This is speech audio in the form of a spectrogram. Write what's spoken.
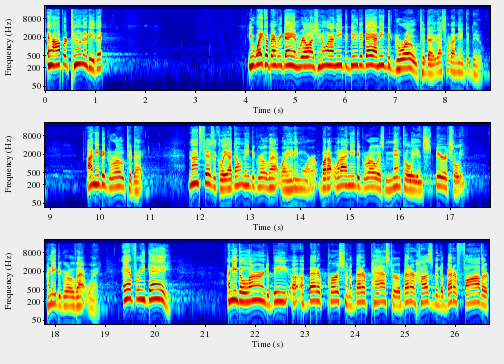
an opportunity that you wake up every day and realize, you know what I need to do today? I need to grow today. That's what I need to do. I need to grow today. Not physically, I don't need to grow that way anymore. But what I need to grow is mentally and spiritually. I need to grow that way. Every day. I need to learn to be a, a, better person, a better pastor, a better husband, a better father,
